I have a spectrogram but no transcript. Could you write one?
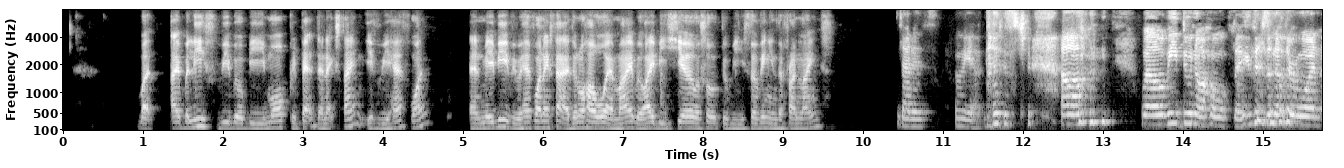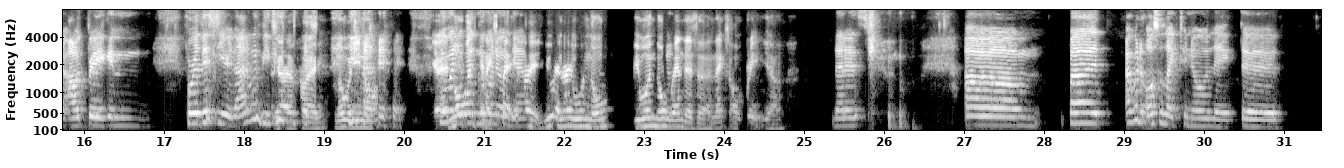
but i believe we will be more prepared the next time if we have one and maybe if we have one next time i don't know how old am i will i be here also to be serving in the front lines That is, oh yeah, that is true. Um, well, we do not hope like there's another one outbreak in for this year. That would be too yeah, much. right. nobody Yeah. knows Yeah, No one- can expect, right? You and I won't know. We won't know when Mhm. there's a next outbreak. Yeah. That is true. Um, but I would also like to know like the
